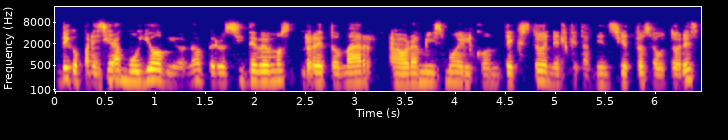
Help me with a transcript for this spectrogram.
digo, pareciera muy obvio, ¿no? Pero sí debemos retomar ahora mismo el contexto en el que también ciertos autores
